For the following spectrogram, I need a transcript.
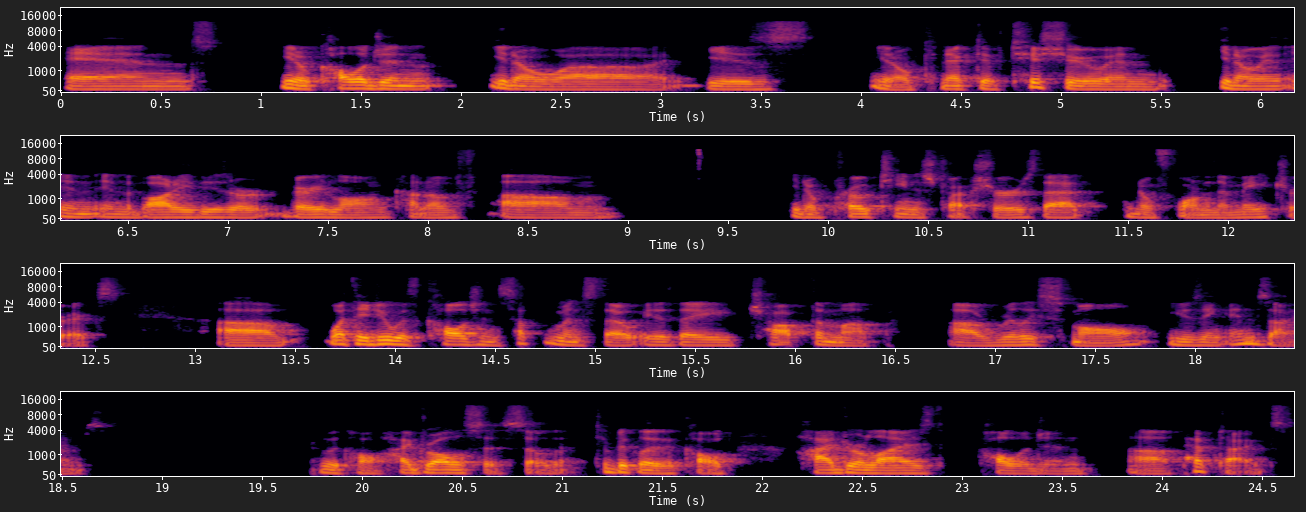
And you know, collagen you know, uh, is you know connective tissue, and you know, in in the body, these are very long kind of um, you know protein structures that you know form the matrix. Um, what they do with collagen supplements, though, is they chop them up uh, really small using enzymes we call hydrolysis. So typically they're called hydrolyzed collagen uh, peptides.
